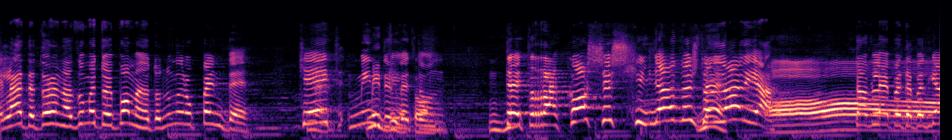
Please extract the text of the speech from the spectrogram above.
Ελάτε τώρα να δούμε το επόμενο, το νούμερο 5. Κέιτ Middleton. Μίντλετον. δολάρια. Ω. Τα βλέπετε, παιδιά,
